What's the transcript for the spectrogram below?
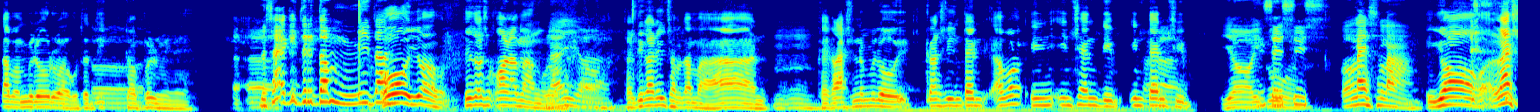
Tambah mie loro aku jadi Oh. double mie. Heeh. Lah saiki cerita mie ta. Oh iya, kita sekolah mang. Lah iya. Jadi kan jam tambahan. Heeh. Kayak kelas 6 lho, kelas inten apa in, insentif, intensif. Yo iku. Insesus. Les lah. Iya, les.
